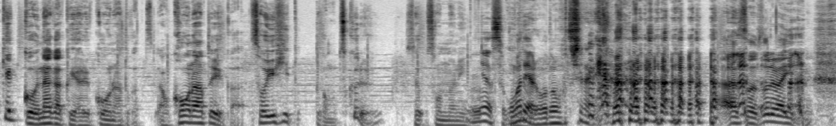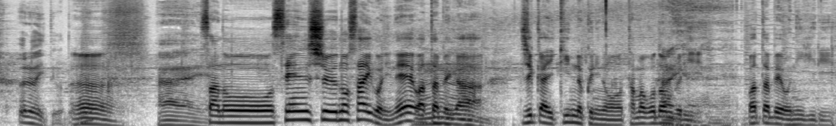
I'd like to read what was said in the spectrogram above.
結構長くやるコーナーとかあコーナーというかそういう日とかも作る？そそんなに？いやそこまでやるほどのことじゃない、あそうそれはいいね。それはいいってことね、うん、はい。さああのー先週の最後にね渡部がうん。次回金の国の卵丼、はいはいはい渡部おにぎり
